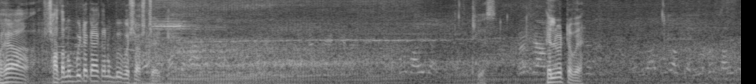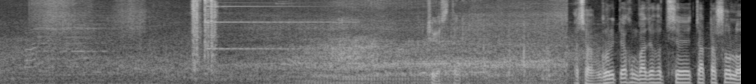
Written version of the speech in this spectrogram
ভাইয়া সাতানব্বই টাকা একানব্বই পয়সা আসছে আর কি। ঠিক আছে। হেলমেটটা ভাইয়া। ঠিক আছে থ্যাংক ইউ আচ্ছা ঘড়িতে এখন বাজে হচ্ছে চারটা ষোলো,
